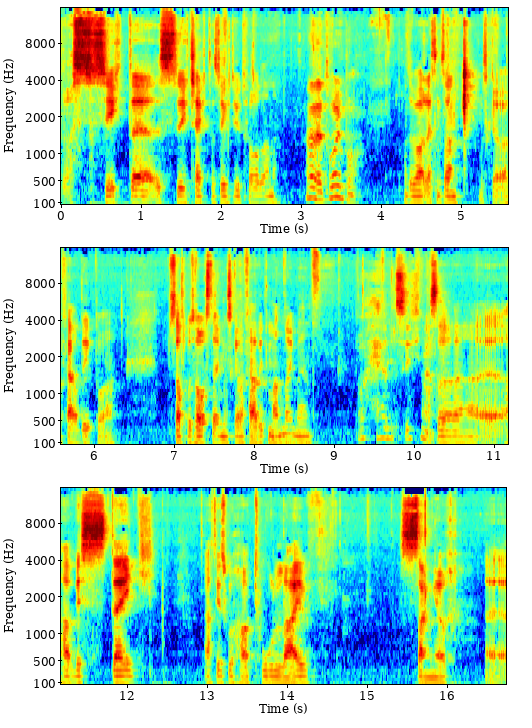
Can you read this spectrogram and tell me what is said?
det var sykt, eh, sykt kjekt og sykt utfordrende. Ja, det tror jeg på. Og det var liksom sånn Vi skal være ferdig på Starte på torsdag, vi skal være ferdig på mandag med den. Å, helt Og så eh, har- visste jeg at jeg skulle ha to live sanger. eh,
